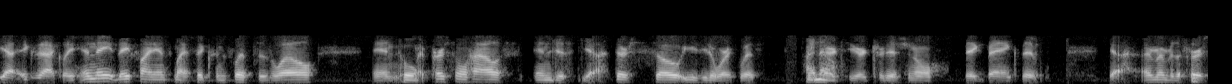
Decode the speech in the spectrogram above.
Yeah, exactly. And they they finance my fix and flips as well, and Cool. my personal house, and just yeah, they're so easy to work with compared to your traditional big bank. That yeah, I remember the first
